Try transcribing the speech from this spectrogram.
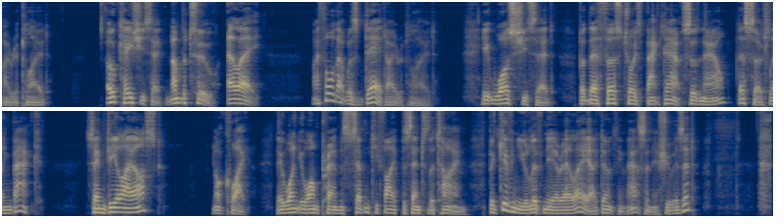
I replied. Okay, she said. Number two, LA. I thought that was dead, I replied. It was, she said, but their first choice backed out, so now they're circling back. Same deal, I asked? Not quite. They want you on-prem 75% of the time. But given you live near LA, I don't think that's an issue, is it?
